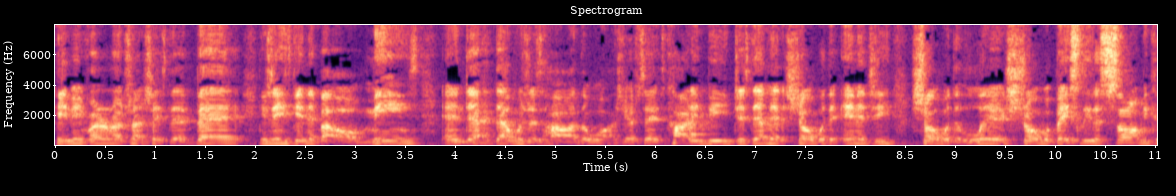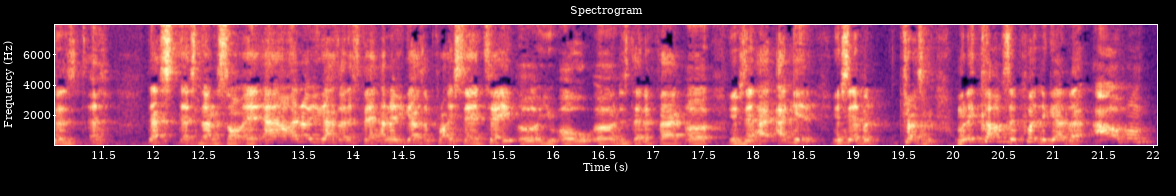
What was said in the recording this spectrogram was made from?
He been running around trying to chase that bag. You know, he's getting it by all means, and that that was just hard to watch. You know what I'm saying? Cardi B just definitely had to show up with the energy, show up with the lyrics, show up with basically the song because. Uh, that's that's not a song. And I, I, know you guys understand. I know you guys are probably saying, Tay, uh, you old, uh, this, that, in fact, uh, you know what I'm saying? I, I get it. You know what I'm saying? But trust me, when it comes to putting together an album,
